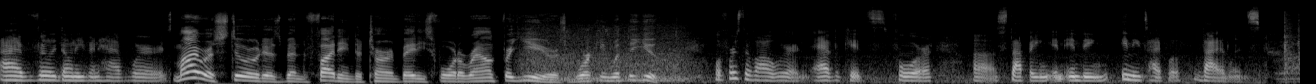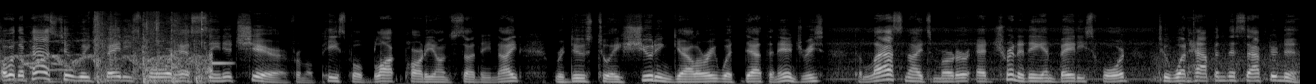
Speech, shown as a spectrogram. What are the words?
I really don't even have words. Myra Stewart has been fighting to turn Beatties Ford around for years, working with the youth. Well, first of all, we're advocates for uh, stopping and ending any type of violence. Over the past two weeks, Beatties Ford has seen its share from a peaceful block party on Sunday night, reduced to a shooting gallery with death and injuries, to last night's murder at Trinity and Beatties Ford, to what happened this afternoon.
